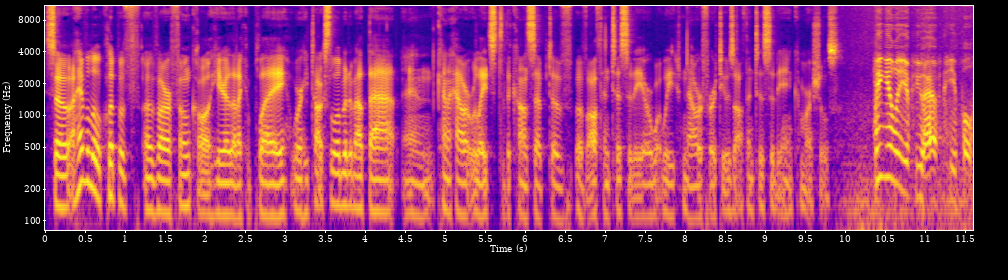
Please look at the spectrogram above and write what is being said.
so I have a little clip of, of our phone call here that I could play where he talks a little bit about that and kind of how it relates to the concept of, of authenticity or what we now refer to as authenticity in commercials. Particularly if you have people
